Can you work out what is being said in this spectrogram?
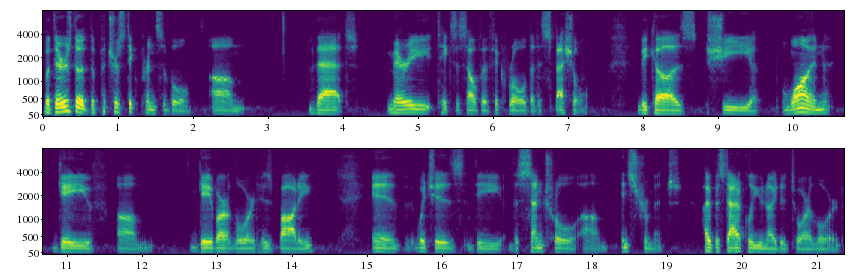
But there's the the patristic principle um, that Mary takes a salvific role that is special because she one gave um, gave our Lord His body, in, which is the the central um, instrument, hypostatically united to our Lord,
